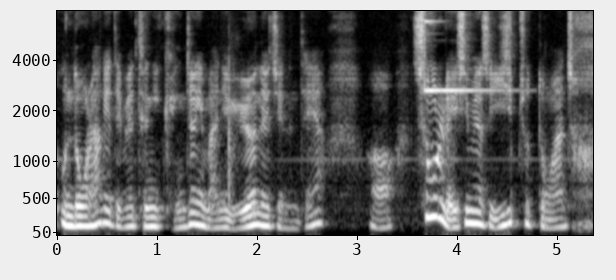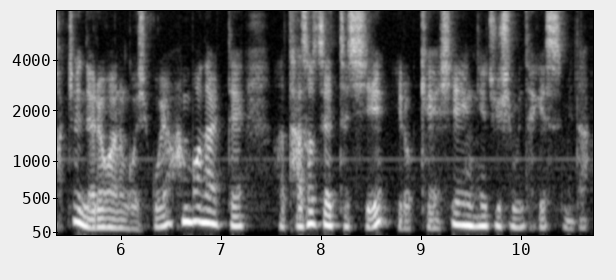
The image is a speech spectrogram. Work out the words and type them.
운동을 하게 되면 등이 굉장히 많이 유연해지는데요. 어, 숨을 내쉬면서 20초 동안 천천히 내려가는 것이고요. 한 번 할 때 다섯 세트씩 이렇게 시행해 주시면 되겠습니다.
